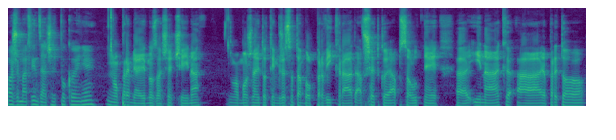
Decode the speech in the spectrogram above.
Môže Martin začať pokojne? No pre mňa jednoznačne Čína možno je to tým, že som tam bol prvýkrát a všetko je absolútne uh, inak a preto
